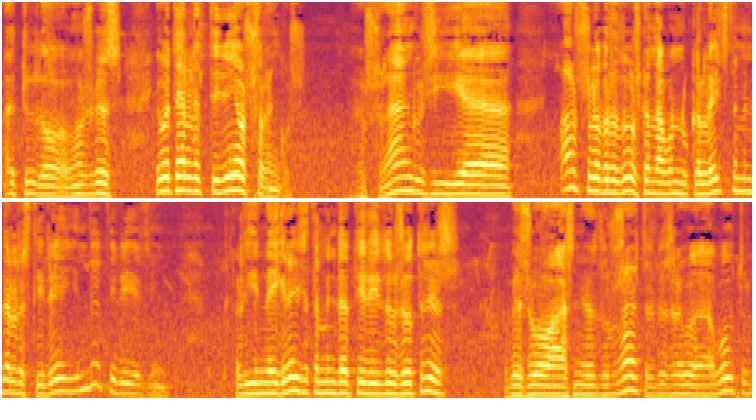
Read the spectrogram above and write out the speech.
a tudo. Umas vezes, eu até lá tirei aos frangos. Aos frangos e uh, aos labradores que andavam no calejo também delas tirei, ainda tirei assim. Ali na igreja também ainda tirei dois ou três. Às vezes à Senhora do Rosário, às vezes a outro.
